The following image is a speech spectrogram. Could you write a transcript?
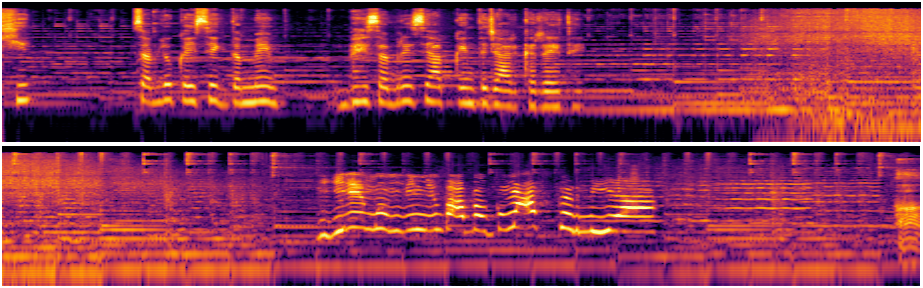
देखिए। सब लोग कैसे एकदम में बेसब्री से आपका इंतज़ार कर रहे थे। ये मम्मी ने पापा को माफ़ कर दिया। हाँ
